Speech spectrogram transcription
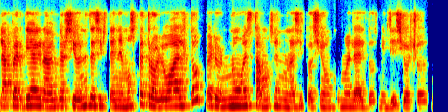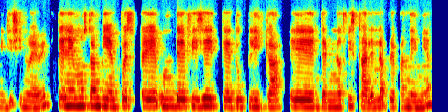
la pérdida de grado de inversión, es decir, tenemos petróleo alto, pero no estamos en una situación como la del 2018-2019. Tenemos también pues eh, un déficit que duplica eh, en términos fiscales la prepandemia.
